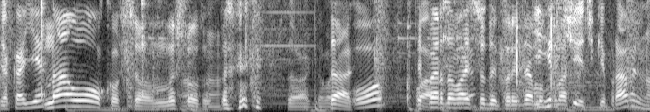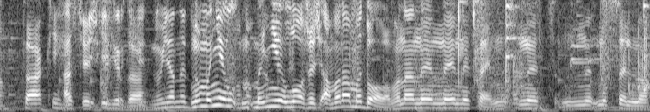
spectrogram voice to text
Яка є? На око все, ми що тут? Так, давай. Так. О, Тепер давай сюди перейдемо. І до гірчички, правильно? Так, і А скільки гірчички. да. Ну я не Ну мені, мені ложить, а вона медова, вона не, не, не це, не, не, не, не сильно,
